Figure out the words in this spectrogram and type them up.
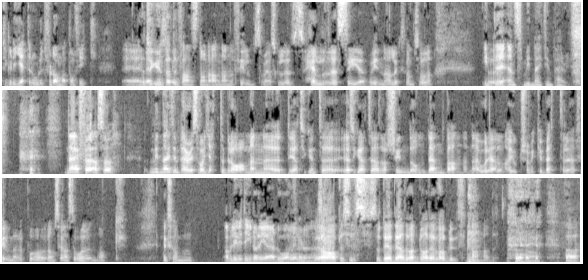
tycker det är jätteroligt för dem att de fick eh, Jag tycker inte att det film. fanns någon annan film som jag skulle hellre se vinna liksom. Så, Inte ens Midnight in Paris. nej, för alltså Midnight in Paris var jättebra men eh, det, jag tycker inte Jag tycker att det hade varit synd om den vann när Woody Allen har gjort så mycket bättre filmer på de senaste åren och liksom Har blivit ignorerad då menar du? Alltså, Ja, precis. Så det, det hade varit, då hade jag bara blivit förbannad. ja.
